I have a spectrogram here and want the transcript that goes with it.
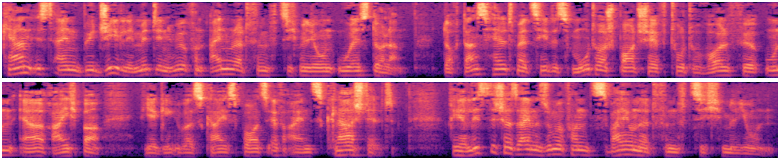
Kern ist ein Budgetlimit in Höhe von 150 Millionen US-Dollar. Doch das hält Mercedes Motorsportchef Toto Wolff für unerreichbar, wie er gegenüber Sky Sports F1 klarstellt. Realistischer sei eine Summe von 250 Millionen.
